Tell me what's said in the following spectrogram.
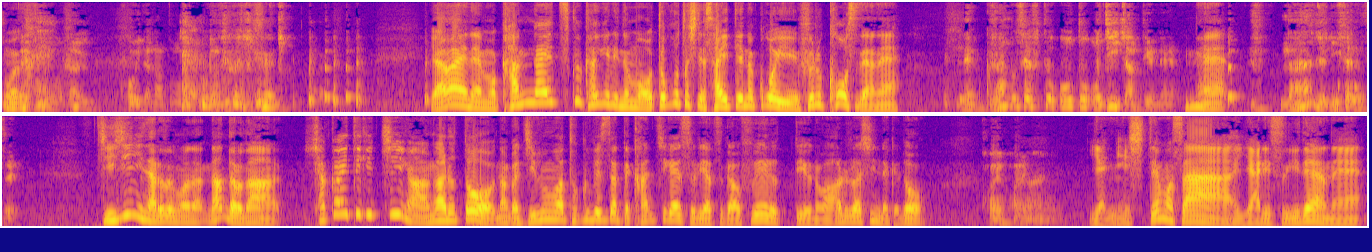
もう行為だなと思ったけど。やばいね、もう考えつく限りのもう男として最低の行為、フルコースだよね。ね、グランドセフトオートおじいちゃんっていうね、ね。72歳だぜ。じじいになるともうな、なんだろうな、社会的地位が上がると、なんか自分は特別だって勘違いするやつが増えるっていうのはあるらしいんだけど、はいはい。はい。いや、にしてもさ、やりすぎだよね。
